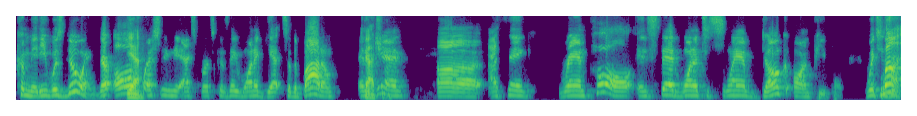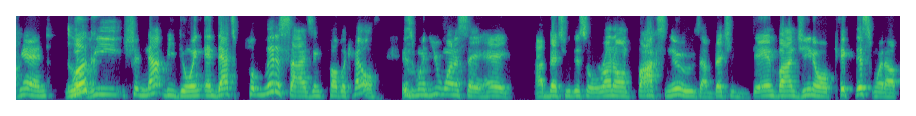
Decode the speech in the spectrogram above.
committee was doing. They're all yeah. questioning the experts because they want to get to the bottom. And gotcha. again, uh, I think Rand Paul instead wanted to slam dunk on people, which is well, again look, what we should not be doing. And that's politicizing public health, is when you want to say, hey, I bet you this will run on Fox News. I bet you Dan Bongino will pick this one up.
